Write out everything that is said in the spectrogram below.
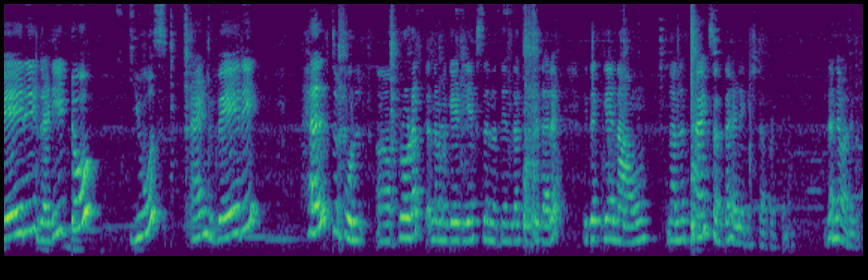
very ready to use and very healthful product ನಮಗೆ ಡಿ ಎಕ್ಸ್ ಅನ್ನೋದ್ರಿಂದ ಕೊಟ್ಟಿದ್ದಾರೆ. ಇದಕ್ಕೆ ನಾವು ನಾನು ಥ್ಯಾಂಕ್ಸ್ ಅಂತ ಹೇಳಿಕ್ಕೆ ಇಷ್ಟಪಡ್ತೀನಿ. ಧನ್ಯವಾದಗಳು.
